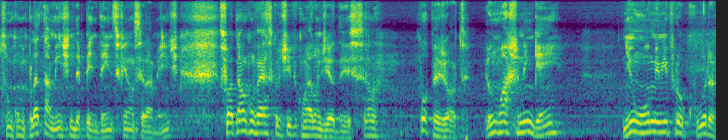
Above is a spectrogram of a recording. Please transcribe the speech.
são completamente independentes financeiramente. Isso foi até uma conversa que eu tive com ela um dia desses. Ela, pô, PJ, eu não acho ninguém. Nenhum homem me procura.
